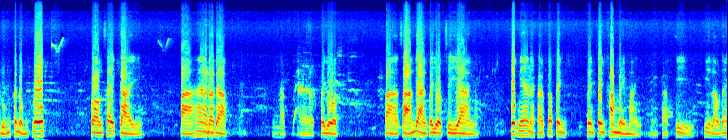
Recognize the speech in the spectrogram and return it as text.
หลุมขนมครกคลองไส้ไก่ ป่าห้าระดับนะครับประโยชน์ป่าสามอย่างประโยชน์สี่อย่าง วกนี้นะครับก็เป็นเป็นเป็นคำใหม่ ๆ นะครับที่ที่เราได้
